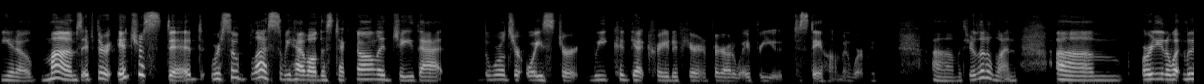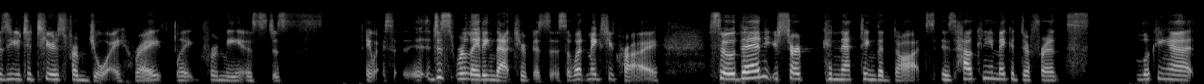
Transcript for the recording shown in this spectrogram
you know moms if they're interested we're so blessed we have all this technology that the world's your oyster. We could get creative here and figure out a way for you to stay home and work with um, with your little one. Um, or you know what moves you to tears from joy, right? Like for me, it's just anyways, just relating that to your business. So what makes you cry? So then you start connecting the dots. Is how can you make a difference? Looking at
